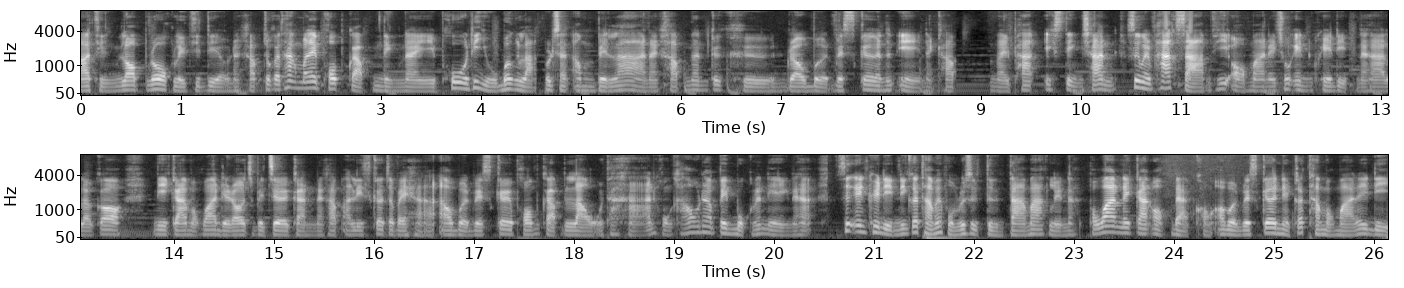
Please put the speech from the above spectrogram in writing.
มาถึงรอบโลกเลยทีเดียวนะครับจนกระทั่งมาได้พบกับหนึ่งในผู้ที่อยู่เบื้องหลังบริษัทอัมเบล่านะครับนั่นก็คือเราเบิร์ตเวสเกอร์นั่นเองนะครับ ในภาค Extinction ซึ่งเป็นภาค 3 ที่ออกมาในช่วง End Credit นะฮะ แล้วก็มีการบอกว่าเดี๋ยวเราจะไปเจอกันนะครับอลิสก็จะไปหาอัลเบิร์ตเวสเกอร์พร้อมกับเหล่าทหารของเขานะไปบุกนั่นเองนะฮะ ซึ่ง End Credit นี่ก็ทำให้ผมรู้สึกตื่นตามากเลยนะ เพราะว่าในการออกแบบของอัลเบิร์ตเวสเกอร์เนี่ยก็ทำออกมาได้ดี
